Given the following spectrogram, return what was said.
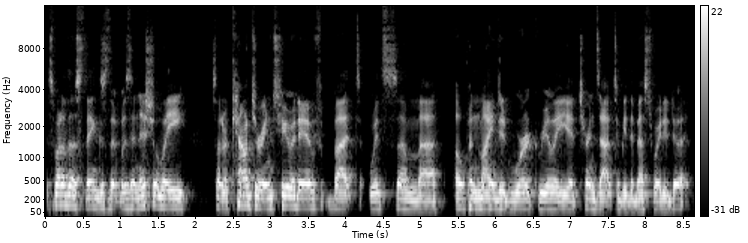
it's one of those things that was initially sort of counterintuitive, but with some uh, open minded work, really it turns out to be the best way to do it.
